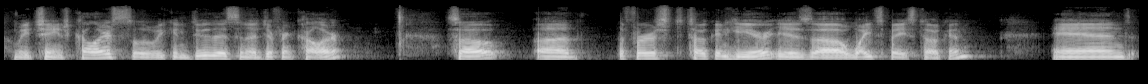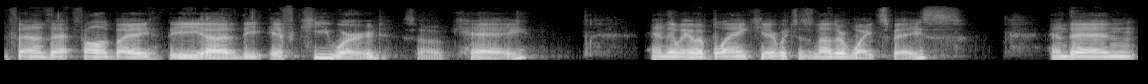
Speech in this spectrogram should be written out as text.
let me change colors so we can do this in a different color. So uh, the first token here is a white space token. And that followed by the, uh, the if keyword, so K. And then we have a blank here, which is another white space. And then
